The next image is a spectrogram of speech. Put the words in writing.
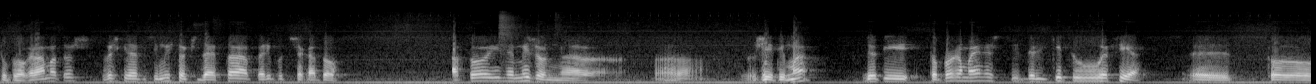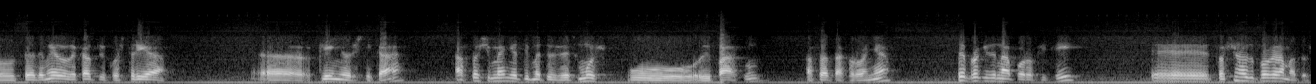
του προγράμματος βρίσκεται αυτή τη στιγμή στο 67 περίπου της 100. Αυτό είναι μείζον ε, ε, ζήτημα, διότι το πρόγραμμα είναι στην τελική του ευθεία. Ε, το 31 του 23 ε, κλείνει οριστικά αυτό σημαίνει ότι με τους ρυθμούς που υπάρχουν αυτά τα χρόνια δεν πρόκειται να απορροφηθεί ε, το σύνολο του προγράμματος.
